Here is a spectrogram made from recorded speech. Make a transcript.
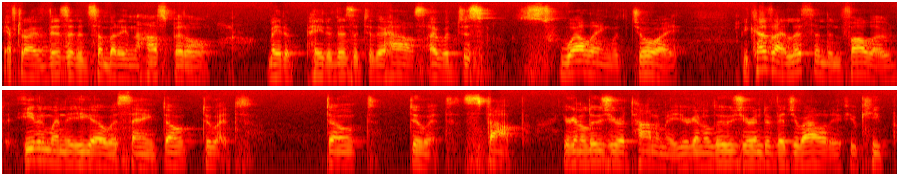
after I visited somebody in the hospital, made a paid a visit to their house. I would just swelling with joy because I listened and followed, even when the ego was saying, don't do it, don't do it, stop. You're going to lose your autonomy, you're going to lose your individuality if you keep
